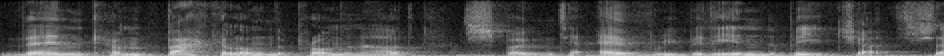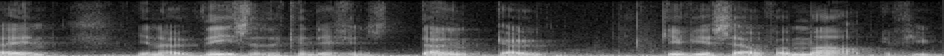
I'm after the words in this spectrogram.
Then come back along the promenade, spoken to everybody in the beach hut, saying, you know, these are the conditions. Don't go, give yourself a mark. If you,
